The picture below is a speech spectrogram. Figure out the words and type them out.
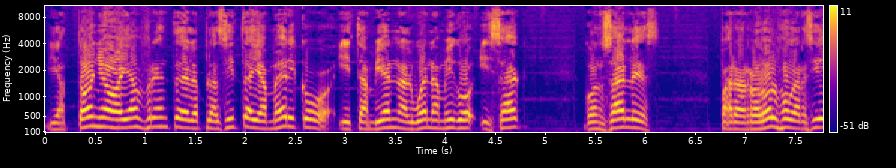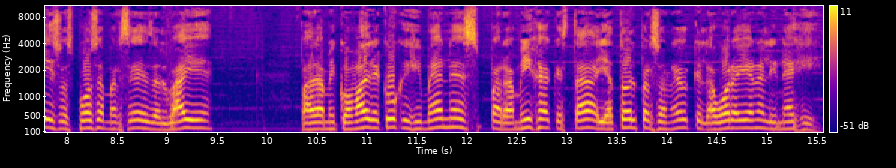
y a Toño allá enfrente de la placita y Américo, y también al buen amigo Isaac González, para Rodolfo García y su esposa Mercedes del Valle, para mi comadre Cookie Jiménez, para mi hija que está y a todo el personal que labora ahí en el INEGI,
